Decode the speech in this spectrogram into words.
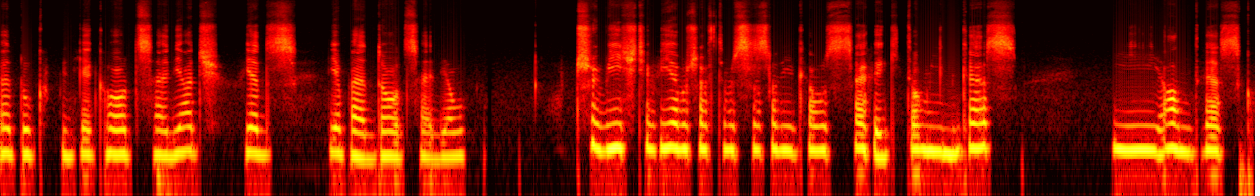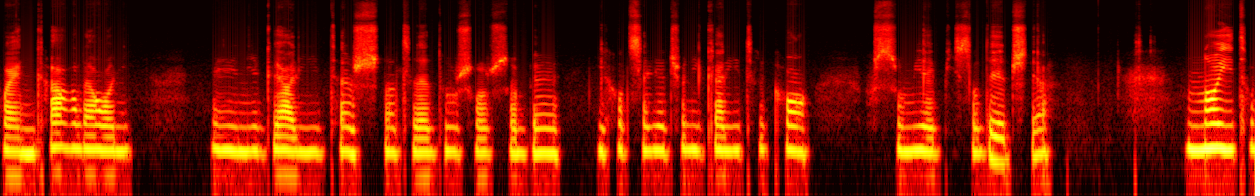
według mnie go oceniać, więc nie będę oceniał. Oczywiście wiem, że w tym sezonie grał Sergi Dominguez i Andres Cuenca, ale oni y, nie grali też na tyle dużo, żeby ich oceniać. Oni grali tylko w sumie epizodycznie. No i to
